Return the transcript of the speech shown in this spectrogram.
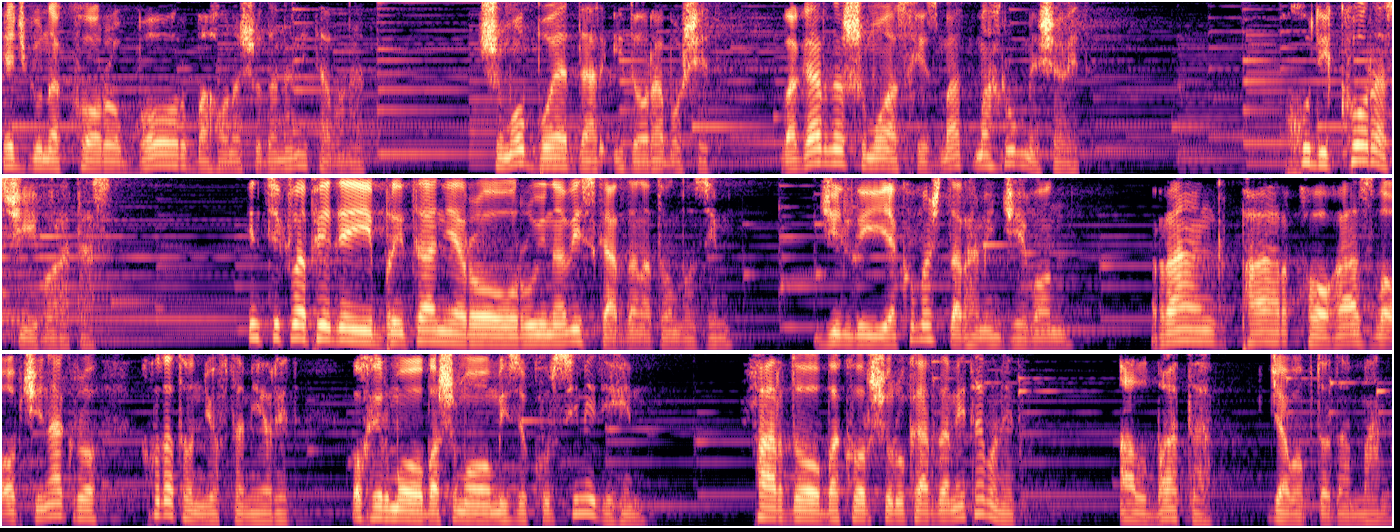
ҳеҷ гуна кору бор баҳона шуда наметавонад. Шумо бояд дар идора бошед вагарна шумо аз хизмат маҳрум мешавед. Худи кор аз чӣ иборат аст? Энциклопедияи британияро рӯйнавис карданатон лозим. Ҷилди якумаш дар ҳамин ҷевон. Ранг пар коғаз ва обчинакро худатон ёфта меоред. Охир мо ба шумо мизу курсӣ медиҳем фардо ба кор шурӯъ карда метавонед? Албатта ҷавоб додам ман.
